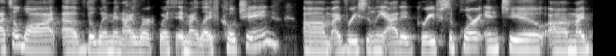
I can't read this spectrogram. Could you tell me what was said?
that's a lot of the women I work with in my life coaching. Um, I've recently added grief support into um, my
